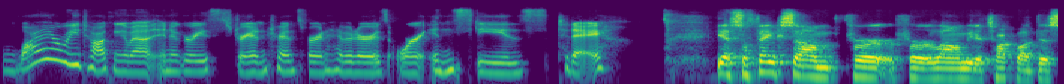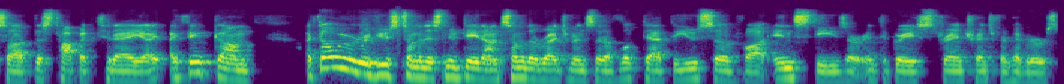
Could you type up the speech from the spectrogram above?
Why are we talking about integrase strand transfer inhibitors or INSTIs today? Yeah, so thanks um, for for allowing me to talk about this uh, this topic today. I, I think um, I thought we would review some of this new data on some of the regimens that have looked at the use of uh, INSTIs or integrase strand transfer inhibitors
